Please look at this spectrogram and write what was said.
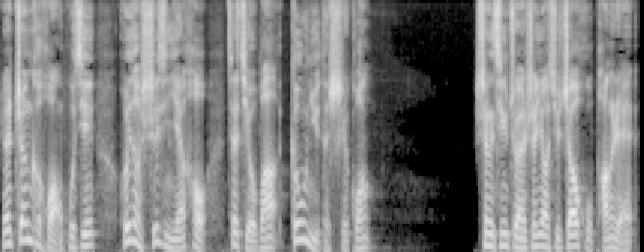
让张克恍惚间回到十几年后在酒吧勾女的时光。盛兴转身要去招呼旁人，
